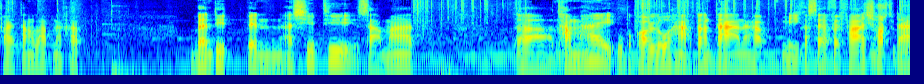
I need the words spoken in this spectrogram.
ฝ่ายตั้งรับนะครับแบนดิตเป็นอาชีพที่สามารถ อ่าทำให้อุปกรณ์โลหะต่างๆนะครับ มีกระแสไฟฟ้าช็อตได้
